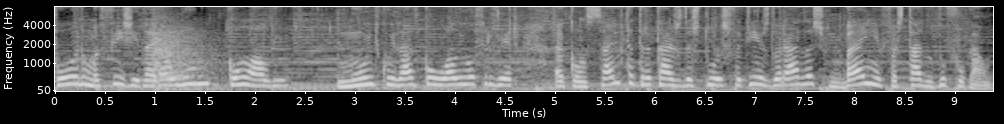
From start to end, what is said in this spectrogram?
Pôr uma frigideira ao lume com óleo. Muito cuidado com o óleo a ferver. Aconselho-te a tratares das tuas fatias douradas bem afastado do fogão.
